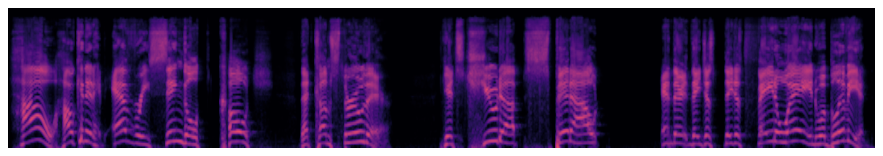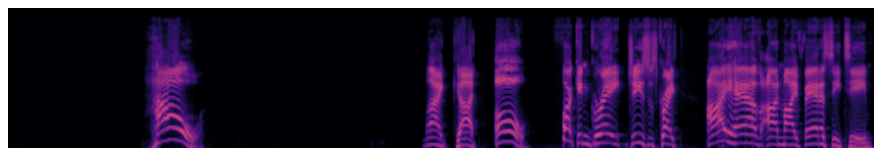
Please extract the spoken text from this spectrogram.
How? How can it every single coach that comes through there gets chewed up, spit out, and they they just they just fade away into oblivion? How? My God. Oh, fucking great. Jesus Christ. I have on my fantasy team,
